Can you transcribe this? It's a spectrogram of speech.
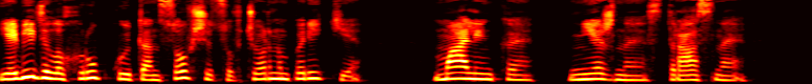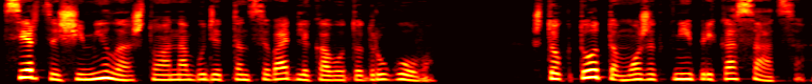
Я видела хрупкую танцовщицу в черном парике. Маленькая, нежная, страстная. Сердце щемило, что она будет танцевать для кого-то другого. Что кто-то может к ней прикасаться.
